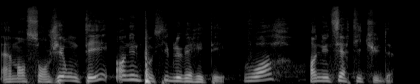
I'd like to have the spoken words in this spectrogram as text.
un mensonge éhonté en une possible vérité, voire en une certitude.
